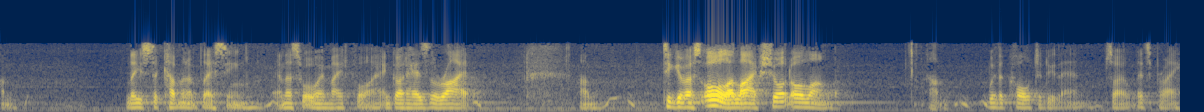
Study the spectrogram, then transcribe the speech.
um, leads to covenant blessing. And that's what we're made for. And God has the right um, to give us all a life, short or long, um, with a call to do that. So let's pray.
